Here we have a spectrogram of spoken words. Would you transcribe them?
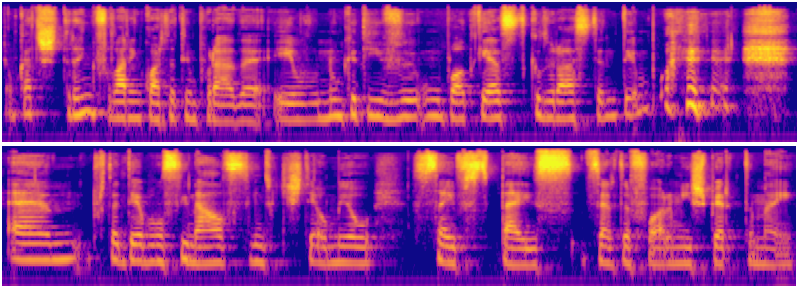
É um bocado estranho falar em quarta temporada, eu nunca tive um podcast que durasse tanto tempo, um, portanto é bom sinal, sinto que isto é o meu safe space, de certa forma, e espero que também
